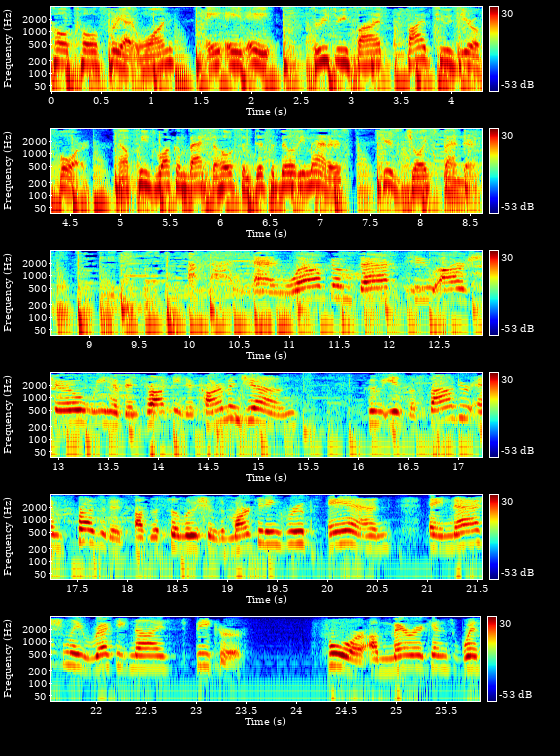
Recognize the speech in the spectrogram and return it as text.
call toll free at 1-888-335-5204. Now please welcome back the host of Disability Matters. Here's Joyce Bender. Welcome back to our show. We have been talking to Carmen Jones, who is the founder and president of the Solutions Marketing Group and a nationally recognized speaker for Americans with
